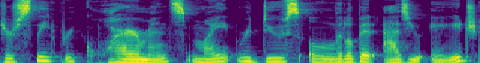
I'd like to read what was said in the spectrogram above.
your sleep requirements might reduce a little bit as you age.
